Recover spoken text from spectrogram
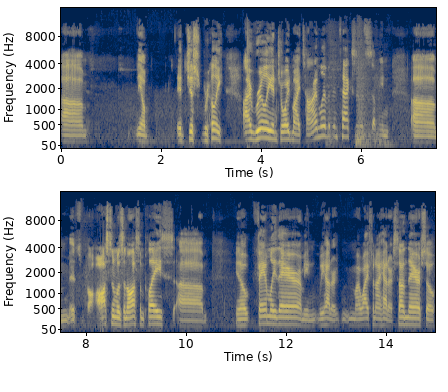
Um, you know, it just really, I really enjoyed my time living in Texas. I mean, um, it's Austin was an awesome place. Um, you know, family there. I mean, we had our, my wife and I had our son there, so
